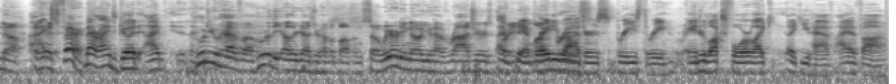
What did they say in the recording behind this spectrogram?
no, I, it's fair. Matt Ryan's good. I who do you have? Uh, who are the other guys you have above him? So we already know you have Rodgers, I- Brady, yeah, Luck, Brady, Brees. Rodgers, Brees three, Andrew Luck's four, like like you have. I have uh,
